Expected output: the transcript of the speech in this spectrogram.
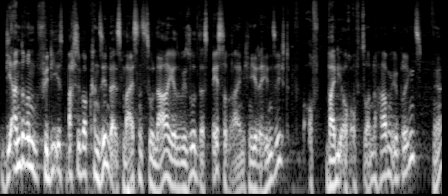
Die anderen, für die ist, macht es überhaupt keinen Sinn. Da ist meistens Solar ja sowieso das Bessere eigentlich in jeder Hinsicht, weil die auch oft Sonne haben übrigens. Ja.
